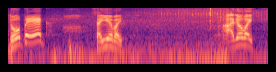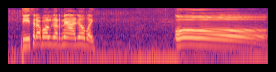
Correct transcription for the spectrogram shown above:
दो पे एक। सही है भाई। आ जाओ भाई। तीसरा बॉल करने आ जाओ भाई। ओ,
